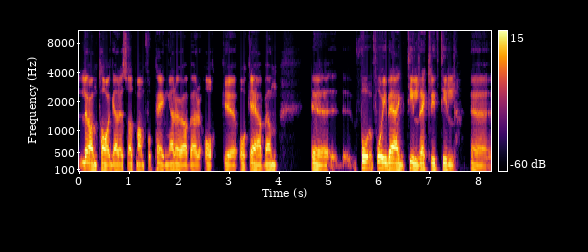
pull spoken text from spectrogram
löntagare så att man får pengar över och, eh, och även eh, få, få iväg tillräckligt till eh,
